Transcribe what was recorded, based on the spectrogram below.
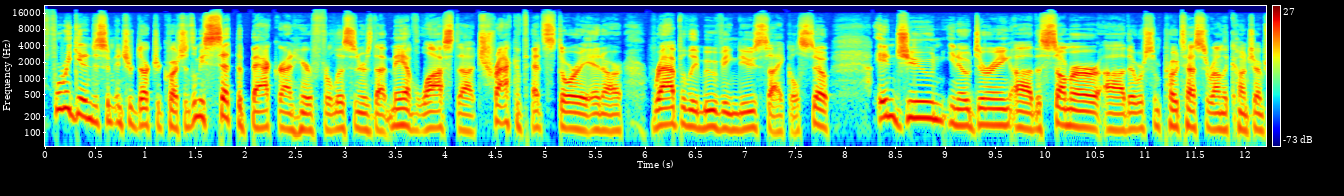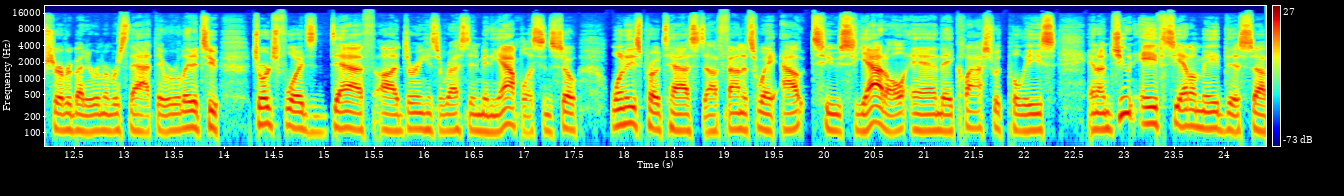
before we get into some introductory questions, let me set the background here for listeners that may have lost uh, track of that story in our rapidly moving news cycle. So, in June, you know, during uh, the summer, uh, there were some protests around the country. I'm sure everybody remembers that. They were related to George Floyd's death uh, during his arrest in Minneapolis. And so, one of these protests uh, found its way out to Seattle and they clashed with police. And on June 8th, Seattle made this uh,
